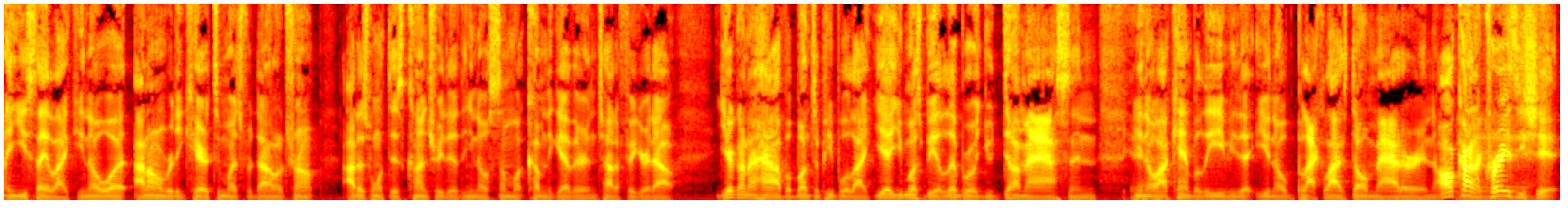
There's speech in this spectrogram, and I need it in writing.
and you say like, you know what, I don't really care too much for Donald Trump. I just want this country to you know somewhat come together and try to figure it out. You're gonna have a bunch of people like, yeah, you must be a liberal, you dumbass, and you know I can't believe that you know Black lives don't matter and all kind of crazy shit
